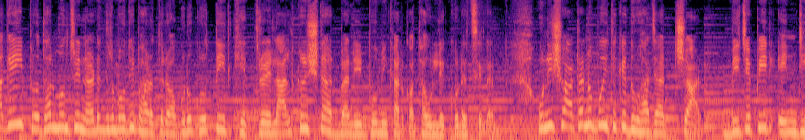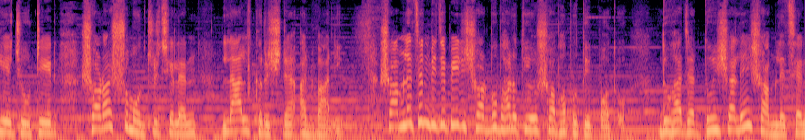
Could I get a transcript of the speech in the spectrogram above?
আগেই প্রধানমন্ত্রী নরেন্দ্র মোদী ভারতের অগ্রগতির ক্ষেত্রে লালকৃষ্ণ আডবাণীর ভূমিকার কথা উল্লেখ করেছিলেন। উনিশশো আটানব্বই থেকে দু হাজার চার বিজেপির এনডিএ জোটের স্বরাষ্ট্রমন্ত্রী ছিলেন লালকৃষ্ণ আডবাণী। সামলেছেন বিজেপির সর্বভারতীয় সভাপতির পদ দু হাজার দুই সালে সামলেছেন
